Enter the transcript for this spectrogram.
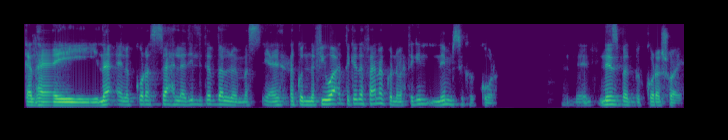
كان هينقل الكرة السهلة دي اللي تفضل مس... يعني إحنا كنا في وقت كده فعلا كنا محتاجين نمسك الكوره نثبت بالكرة شوية.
